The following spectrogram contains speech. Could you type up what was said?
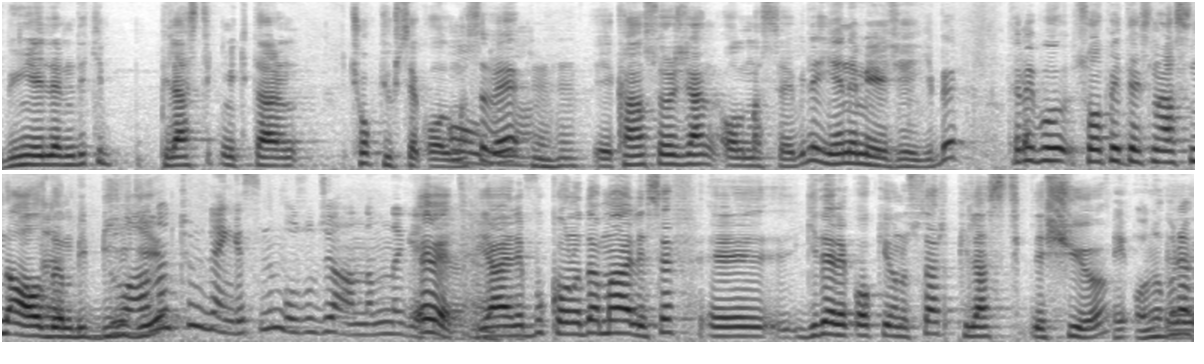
E, Bünyelerindeki plastik miktarının çok yüksek olması ve Olduğundan. e, kanserojen olması sebebiyle yenemeyeceği gibi. Tabii bu sohbet esnasında aldığım bir bilgi. Doğanın tüm dengesinin bozulacağı anlamına geliyor. Evet yani bu konuda maalesef e, giderek okyanuslar plastikleşiyor. E, onu bırak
